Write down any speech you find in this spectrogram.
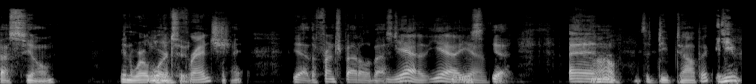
Bastogne in World War II. French, right? yeah, the French Battle of Bastogne. Yeah, yeah, yeah, yeah. And wow, it's a deep topic. He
